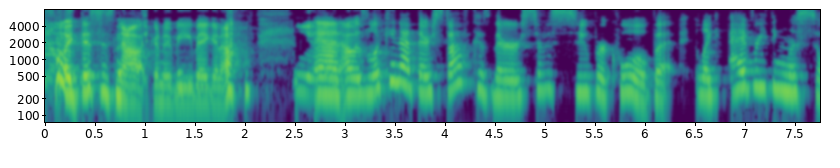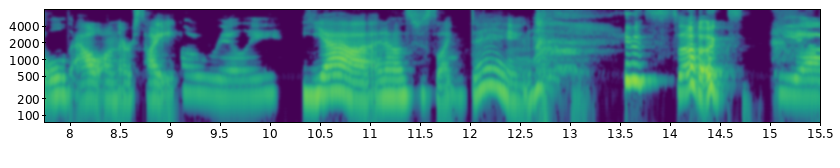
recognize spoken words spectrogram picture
like this is not going to be big enough. Yeah. And I was looking at their stuff because their stuff is super cool, but like everything was sold out on their site. Oh, really? Yeah. And I was just like, dang, it sucks. Yeah.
